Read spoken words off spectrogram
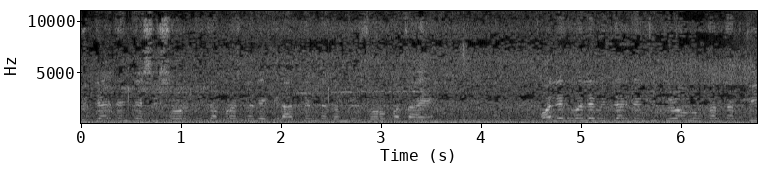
विद्यार्थ्यांच्या शिष्यवृत्तीचा प्रश्न देखील अत्यंत गंभीर स्वरूपाचा आहे. कॉलेजवाले विद्यार्थ्यांची पिळवणूक करतात की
